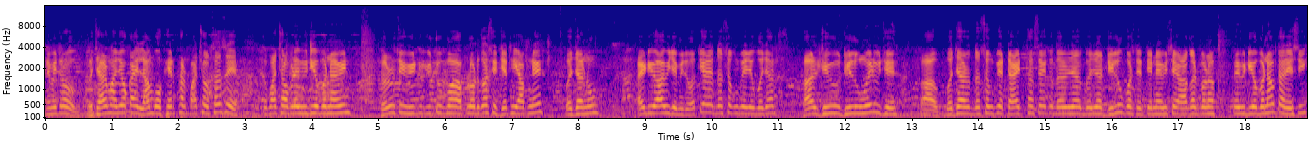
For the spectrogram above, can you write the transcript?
ને મિત્રો, બજારમાં જો કાંઈ લાંબો ફેરફાર પાછો થશે, તો પાછો આપણે વીડિયો બનાવીને જરૂરથી યુટ્યુબમાં અપલોડ કરશું, જેથી આપને બજારનું આઈડિયો આવી જાય મિત્રો. અત્યારે દસક રૂપિયા જેવું બજાર હાલ ઢીલું ઢીલું મળ્યું છે. આ બજાર દસક રૂપિયા ટાઈટ થશે કે બજાર ઢીલું પડશે, તેના વિશે આગળ પણ વીડિયો બનાવતા રહેશી.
